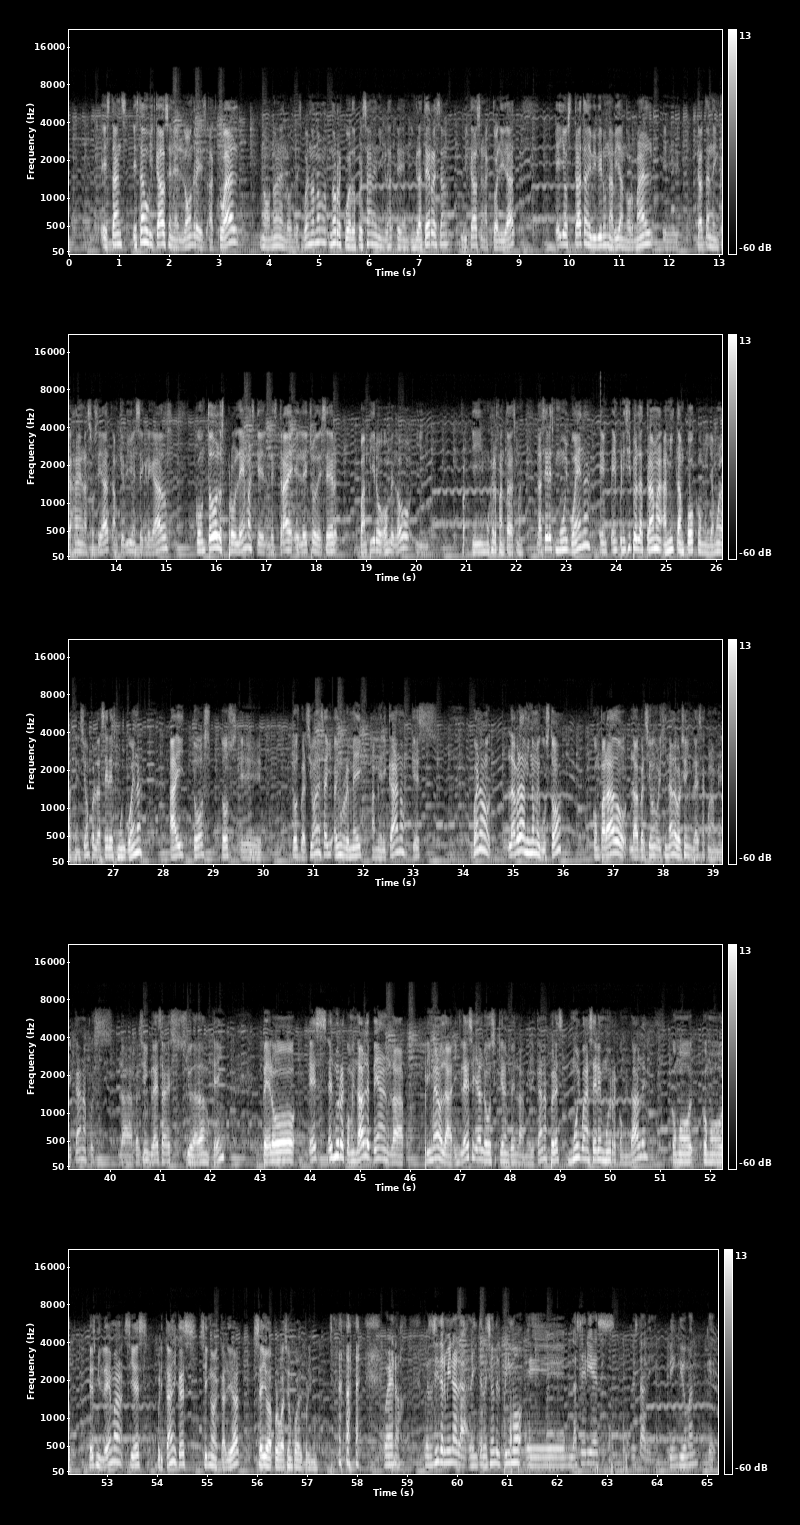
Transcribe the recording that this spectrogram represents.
están, están ubicados en el Londres actual. No, no era en Londres. Bueno, no, no recuerdo, pero están en, Ingla- en Inglaterra, están ubicados en la actualidad. Ellos tratan de vivir una vida normal, eh, tratan de encajar en la sociedad, aunque viven segregados, con todos los problemas que les trae el hecho de ser vampiro, hombre lobo y, y mujer fantasma. La serie es muy buena. En, en principio la trama a mí tampoco me llamó la atención, pero la serie es muy buena. Hay dos, dos, eh, dos versiones. Hay, hay un remake americano que es... Bueno, la verdad a mí no me gustó. Comparado la versión original, la versión inglesa con la americana, pues la versión inglesa es Ciudadano Kane. Pero es, es muy recomendable. Vean la primero la inglesa y ya luego si quieren ven la americana. Pero es muy buena serie, muy recomendable. Como, como es mi lema, si es británica es signo de calidad, sello de aprobación por el primo. bueno, pues así termina la, la intervención del primo. Eh, la serie es esta de Being Human, que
